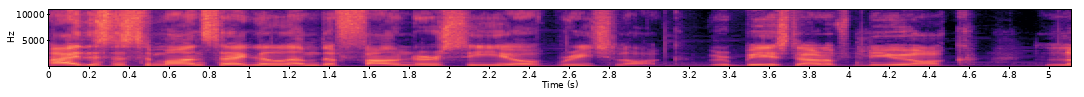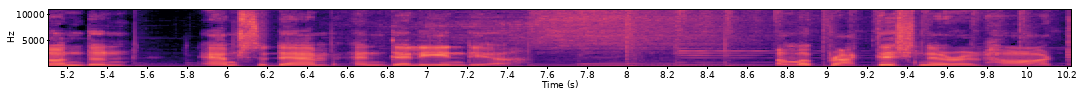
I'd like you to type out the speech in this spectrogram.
Hi, this is Seemant Sehgal. I'm the founder CEO of Breachlock. We're based out of New York, London, Amsterdam, and Delhi, India. I'm a practitioner at heart.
